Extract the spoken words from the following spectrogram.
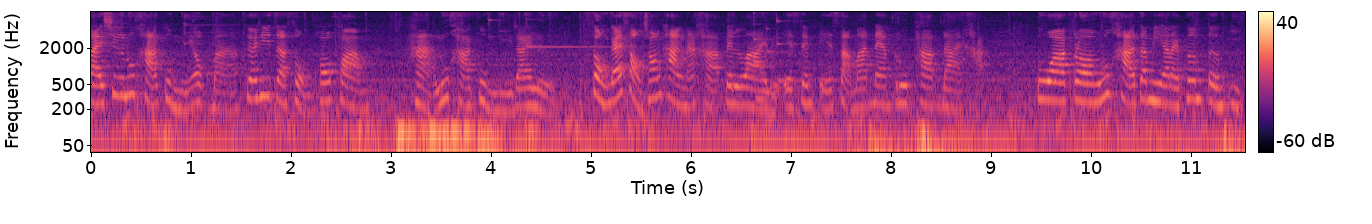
รายชื่อลูกค้ากลุ่มนี้ออกมา เพื่อที่จะส่งข้อความหาลูกค้ากลุ่มนี้ได้เลย ส่งได้ 2 ช่องทางนะคะ เป็น Line หรือ SMS สามารถแนบรูปภาพได้ค่ะ ตัวกรองลูกค้าจะมีอะไรเพิ่มเติมอีก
